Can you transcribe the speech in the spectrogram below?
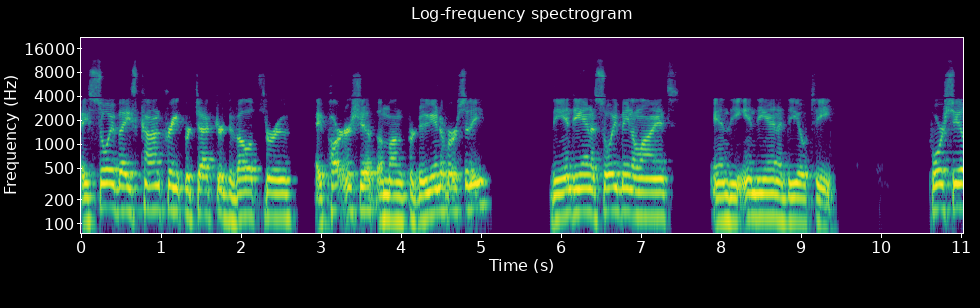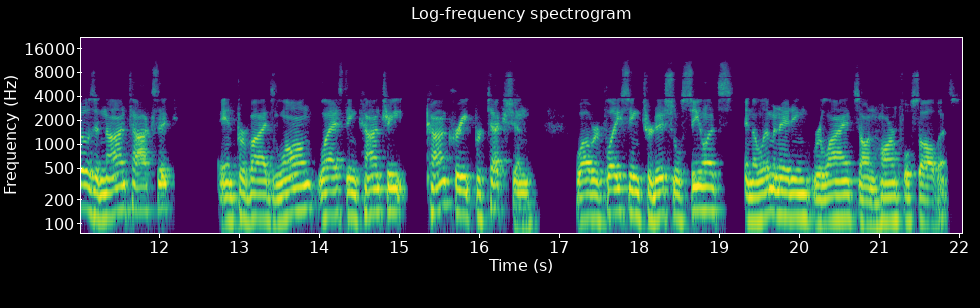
a soy based concrete protector developed through a partnership among Purdue University, the Indiana Soybean Alliance, and the Indiana DOT. PoreShield is a non toxic and provides long lasting concrete, concrete protection while replacing traditional sealants and eliminating reliance on harmful solvents.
